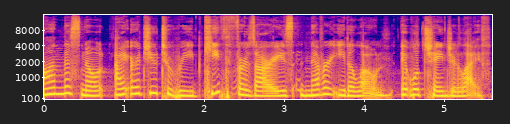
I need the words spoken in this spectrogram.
on this note, I urge you to read Keith Ferrazzi's Never Eat Alone. It will change your life.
